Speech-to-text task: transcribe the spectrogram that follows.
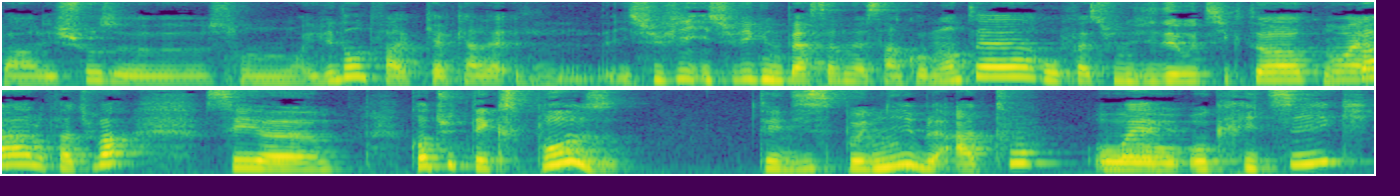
ben, les choses euh, sont évidentes. Enfin quelqu'un il suffit il suffit qu'une personne laisse un commentaire ou fasse une vidéo TikTok ou parle. Enfin tu vois c'est euh, quand tu t'exposes tu es disponible à tout. Aux, aux critiques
